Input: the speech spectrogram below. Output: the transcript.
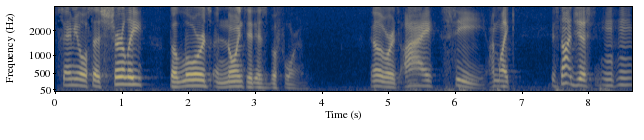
Samuel says, Surely the Lord's anointed is before him. In other words, I see. I'm like, it's not just, mm hmm,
